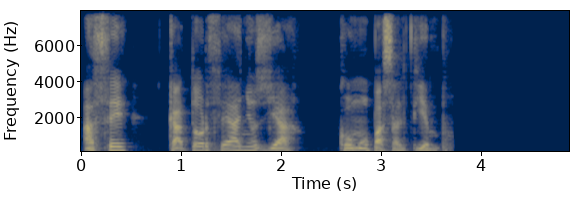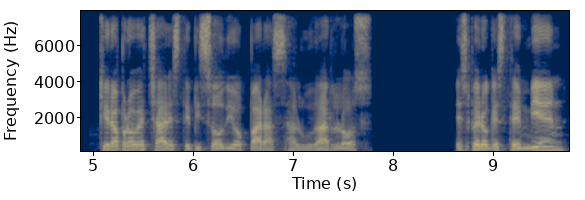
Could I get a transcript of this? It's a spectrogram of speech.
Hace 14 años ya. ¿Cómo pasa el tiempo? Quiero aprovechar este episodio para saludarlos. Espero que estén bien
